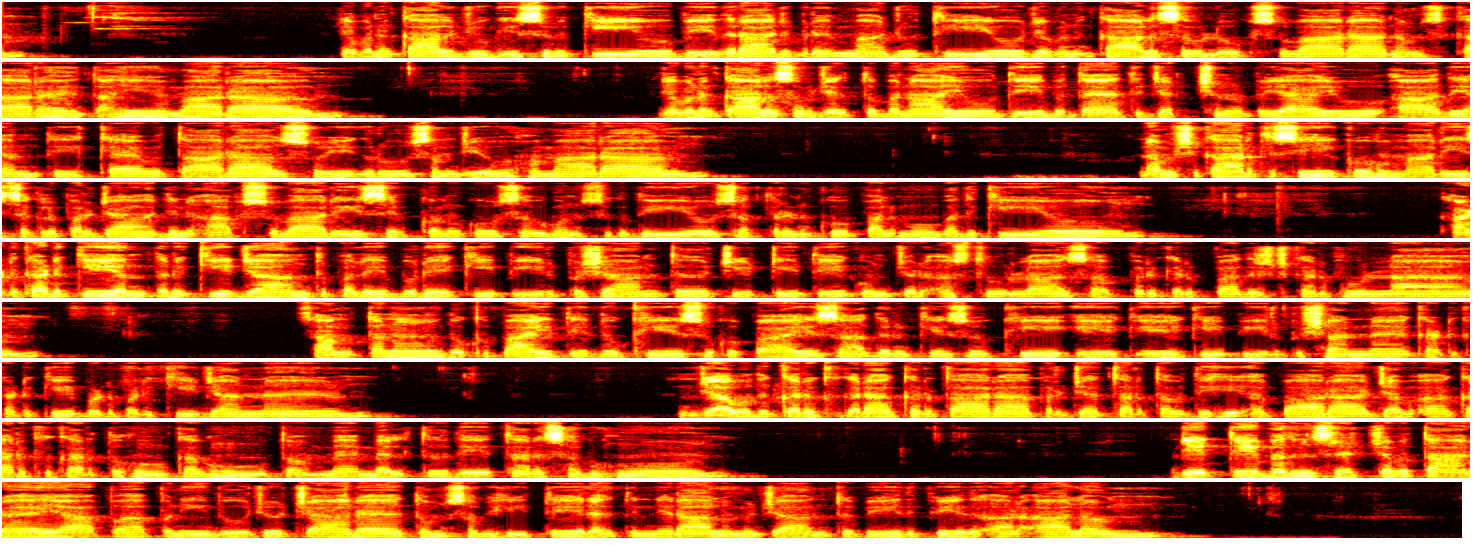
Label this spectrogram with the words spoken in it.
ਜਵਨ ਕਾਲ ਜੁਗੀ ਸਭ ਕੀਓ ਬੇਦਰਾਜ ਬ੍ਰਹਮਾ ਜੂ ਥੀਓ ਜਬਨ ਕਾਲ ਸਭ ਲੋਕ ਸਵਾਰਾ, ਨਮਸਕਾਰ ਹੈ ਤਾਹੀ ਹਮਾਰਾ। ਜਬਨ ਕਾਲ ਸਭ ਜਗਤ ਬਨਾਇਓ, ਦੇਵ ਦੈਤ ਜਛਨ ਪਿਆਇਓ ਆਦਿ ਅੰਤ ਏਕੈ ਅਵਤਾਰਾ, ਸੋਈ ਗੁਰੂ ਸਮਝਿਓ ਹਮਾਰਾ। ਨਮਸਕਾਰ ਤਿਸਹੀ ਕੋ ਹਮਾਰੀ ਸਕਲ ਪ੍ਰਜਾ, ਜਿਨ ਆਪ ਸੁਵਾਰੀ, ਸਿਵਕਨ ਕੋ ਸਭ ਗੁਣ ਸੁਖ ਦੀਓ ਸਤਰਨ ਕੋ ਪਲ ਮੂਹ ਬਦ ਕੀਓ। ਖੜ ਖੜ ਕੀ ਅੰਤਰ ਕੀ ਜਾਣਤ, ਭਲੇ ਬੁਰੇ ਕੀ ਪੀਰ ਪਛਾਨਤ ਚੀਟੀ ਤੇ ਕੁੰਚੜ ਅਸਤੂਲਾ ਸਭ ਪਰ ਕਿਰਪਾ ਦ੍ਰਿਸ਼ਟ ਕਰ ਫੂਲਾ। ਸੰਤਨੋ ਦੁਖ ਪਾਈ ਤੇ ਦੁਖੀ, ਸੁਖ ਪਾਈ ਸਾਧਨ ਕੀ ਸੁਖੀ, ਏਕ ਏਕ ਹੀ ਪੀਰ ਪਛਾਨੈ ਕਟ ਕਟ ਕੇ ਪਟ ਪਟ ਕੀ ਜਾਣੈ। ਜਬਦ ਕਰਖ ਕਰਾ ਕਰਤਾਰਾ, ਪ੍ਰਜਾ ਤਰਤਵ ਦੇਹ ਅਪਾਰਾ, ਜਬ ਆ ਕਰਖ ਕਰਤ ਹੂੰ, ਕਬ ਹੂੰ ਤੁਮ ਮੈਂ ਮਿਲਤ ਦੇ ਧਰ ਸਭ ਹੂੰ। ਜੇਤੇ ਬਦਨ ਸ੍ਰਿਚ ਅਵਤਾਰੈ, ਆਪ ਆਪਣੀ ਬੂਝ ਉਚਾਰੈ, ਤੁਮ ਸਭ ਹੀ ਤੇ ਰਹਿਤ ਨਿਰਾਲਮ, ਜਾਣਤ ਭੇਦ ਭੇਦ ਅਰ ਆਲਮ।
